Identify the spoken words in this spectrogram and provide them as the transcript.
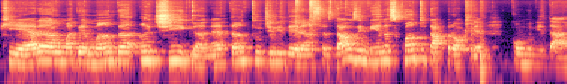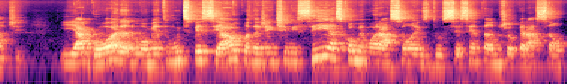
que era uma demanda antiga, né, tanto de lideranças da Uzi Minas quanto da própria comunidade. E agora, num momento muito especial, quando a gente inicia as comemorações dos 60 anos de operação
